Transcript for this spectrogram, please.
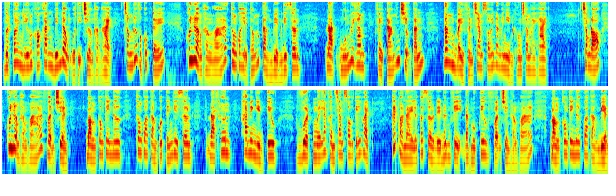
vượt qua những khó khăn biến động của thị trường hàng hải trong nước và quốc tế, khối lượng hàng hóa thông qua hệ thống cảng biển Nghi Sơn đạt 45,8 triệu tấn, tăng 7% so với năm 2022. Trong đó, khối lượng hàng hóa vận chuyển bằng container thông qua cảng quốc tế Nghi Sơn đạt hơn 20.000 tiêu, vượt 15% so với kế hoạch. Kết quả này là cơ sở để đơn vị đặt mục tiêu vận chuyển hàng hóa bằng container qua cảng biển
